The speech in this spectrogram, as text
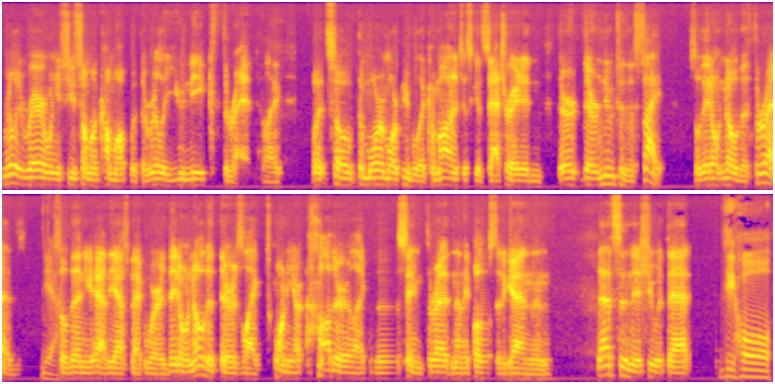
really rare when you see someone come up with a really unique thread. Like, but so the more and more people that come on, it just gets saturated, and they're they're new to the site, so they don't know the threads. yeah. So then you have the aspect where they don't know that there's like 20 other like the same thread, and then they post it again, and that's an issue with that. the whole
